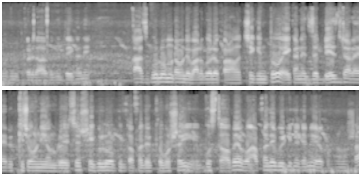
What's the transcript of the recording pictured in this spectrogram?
মজবুত করে দেওয়া হবে। কিন্তু এখানে কাজগুলো মোটামুটি ভালো করে করা হচ্ছে। কিন্তু এখানে যে বেজ ডালাইয়ের কিছু নিয়ম রয়েছে, সেগুলো কিন্তু আপনাদেরকে অবশ্যই বুঝতে হবে এবং আপনাদের বিল্ডিংয়ে যেন এরকম সমস্যা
